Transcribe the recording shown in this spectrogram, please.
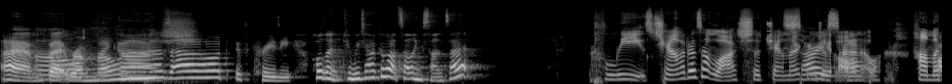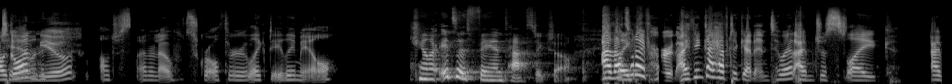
Um, oh, but Ramona's out. It's crazy. Hold on. Can we talk about selling Sunset? Please, Chandler doesn't watch, so Chandler Sorry, can just I don't know how much. I'll go on mute. I'll just I don't know scroll through like Daily Mail. Chandler, it's a fantastic show. Uh, that's like, what I've heard. I think I have to get into it. I'm just like i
